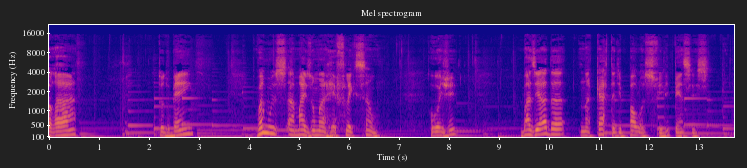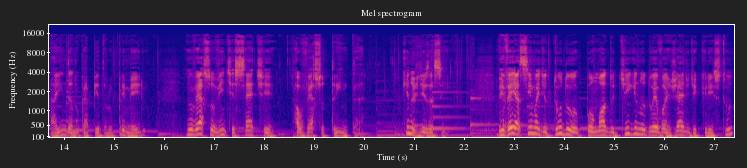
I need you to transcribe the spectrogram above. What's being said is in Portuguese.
Olá, tudo bem? Vamos a mais uma reflexão hoje, baseada na carta de Paulo aos Filipenses, ainda no capítulo 1, no verso 27 ao verso 30, que nos diz assim: Vivei acima de tudo por modo digno do Evangelho de Cristo,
